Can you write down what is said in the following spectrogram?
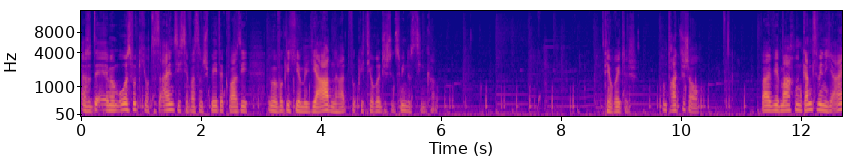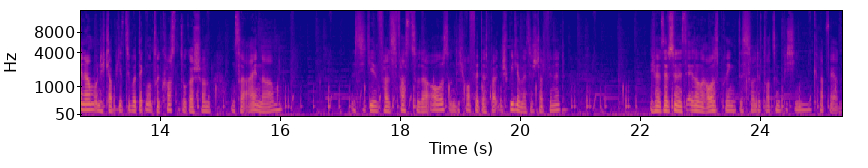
Also der MMO ist wirklich auch das Einzige, was dann später quasi, wenn man wirklich hier Milliarden hat, wirklich theoretisch ins Minus ziehen kann. Theoretisch. Und praktisch auch. Weil wir machen ganz wenig Einnahmen und ich glaube, jetzt überdecken unsere Kosten sogar schon unsere Einnahmen. Es sieht jedenfalls fast so da aus und ich hoffe, dass bald eine Spielemesse stattfindet. Ich meine, selbst wenn es Addon rausbringt, das sollte trotzdem ein bisschen knapp werden.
